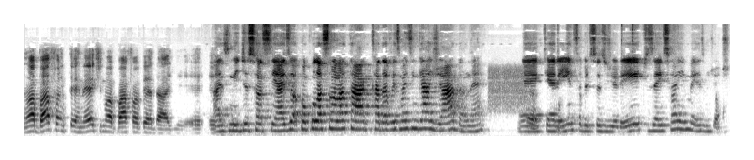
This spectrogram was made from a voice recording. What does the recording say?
não abafa a internet, não abafa a verdade. É, é As mídias sociais, a população ela está cada vez mais engajada, né? É, é. querendo saber dos seus direitos, é isso aí mesmo, gente.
